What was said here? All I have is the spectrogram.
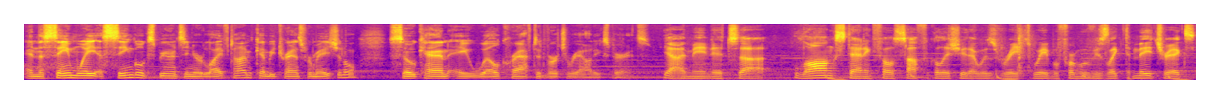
And the same way a single experience in your lifetime can be transformational, so can a well-crafted virtual reality experience. Yeah, I mean, it's a long-standing philosophical issue that was raised way before movies like The Matrix,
